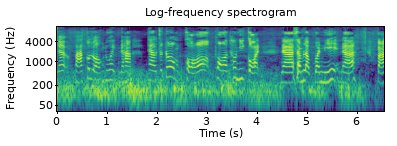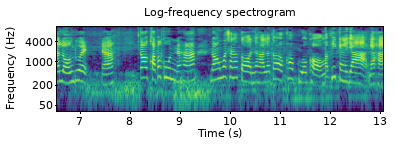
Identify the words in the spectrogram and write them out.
และฟ้าก็ร้องด้วยนะคะ แพรจะต้องขอพอเท่านี้ก่อนนะสำหรับวันนี้นะ ฟ้าร้องด้วยนะ ก็ขอบพระคุณนะคะ น้องวัชรกรนะคะ แล้วก็ครอบครัวของพี่กัลยานะคะ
